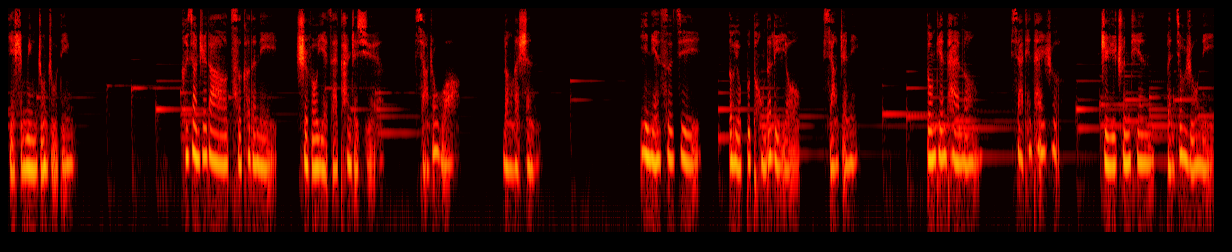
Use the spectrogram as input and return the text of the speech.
也是命中注定。很想知道此刻的你是否也在看着雪，想着我，冷了神。一年四季都有不同的理由想着你。冬天太冷，夏天太热，至于春天本就如你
